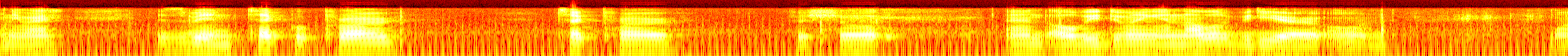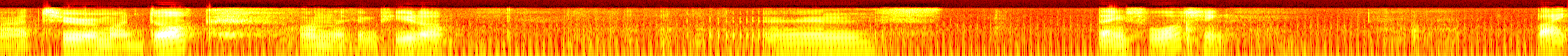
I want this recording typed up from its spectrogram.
Anyway, this has been TechBook Pro, Tech Pro for short, and I'll be doing another video on my tour of my dock on the computer. And thanks for watching. Bye.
